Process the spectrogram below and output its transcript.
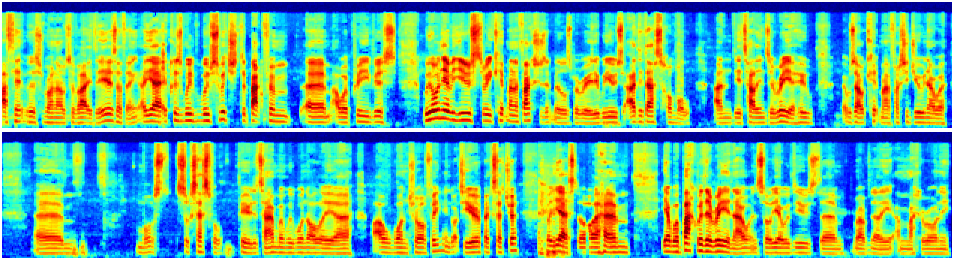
I think there's run out of ideas. I think, uh, yeah, because we've we've switched back from um, our previous. We only ever used three kit manufacturers at Middlesbrough. Really, we use Adidas, Hummel, and the Italian Zaria, who was our kit manufacturer during our um, most successful period of time when we won all the uh, our one trophy and got to Europe, etc. But yeah, so um, yeah, we're back with Erreà now, and so yeah, we've used um, Ravanelli and Maccarone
